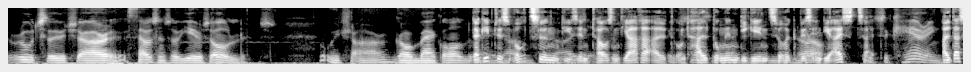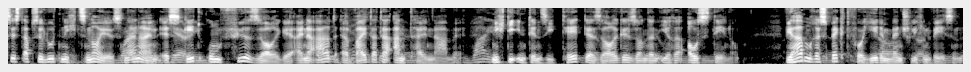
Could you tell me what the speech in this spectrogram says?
Roots which are thousands of years old. Da gibt es Wurzeln, die sind tausend Jahre alt und Haltungen, die gehen zurück bis in die Eiszeit. All das ist absolut nichts Neues. Nein, nein, es geht um Fürsorge, eine Art erweiterter Anteilnahme. Nicht die Intensität der Sorge, sondern ihre Ausdehnung. Wir haben Respekt vor jedem menschlichen Wesen.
